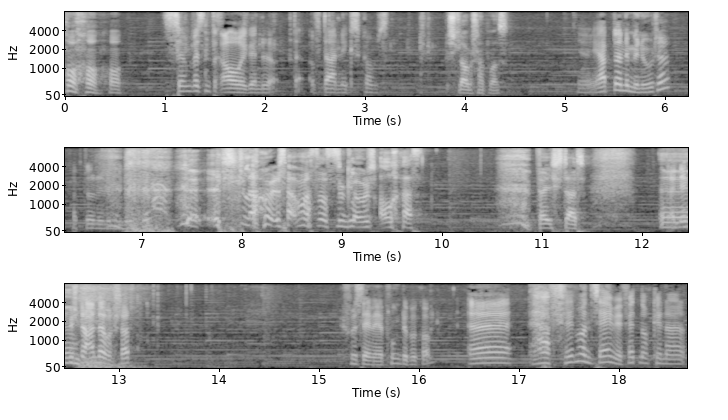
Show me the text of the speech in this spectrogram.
Hohoho. Das ist ein bisschen traurig, wenn du auf da nichts kommst. Ich glaube, ich hab was. Ja, ihr habt noch eine Minute. Habt noch eine Minute. Ich glaube, ich hab was, was du, glaube ich, auch hast. Bei Stadt. Dann nehme ich eine andere Stadt. Ich muss ja mehr Punkte bekommen. Äh, ja, Film und Serien, mir fällt noch keiner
